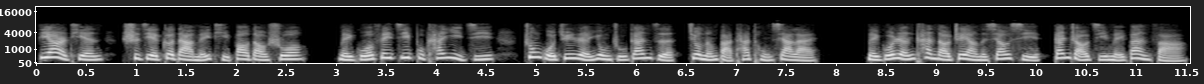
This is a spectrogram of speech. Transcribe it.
第二天，世界各大媒体报道说，美国飞机不堪一击，中国军人用竹竿子就能把它捅下来。美国人看到这样的消息，干着急没办法。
